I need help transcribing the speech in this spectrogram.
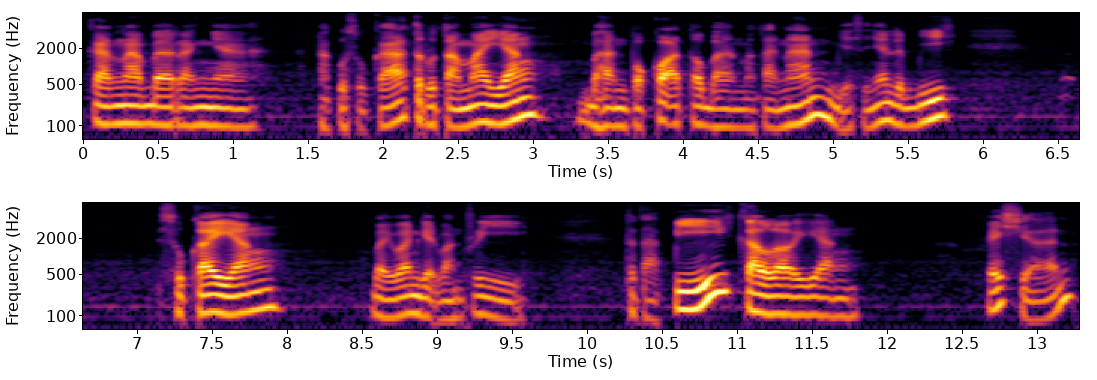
karena barangnya aku suka terutama yang bahan pokok atau bahan makanan biasanya lebih suka yang buy one get one free tetapi kalau yang fashion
